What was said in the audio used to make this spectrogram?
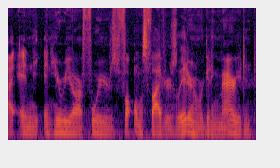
I, and and here we are, four years, f- almost five years later, and we're getting married. And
